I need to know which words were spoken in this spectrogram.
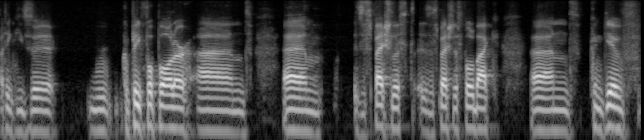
I think he's a complete footballer and um, is a specialist. Is a specialist fullback and can give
